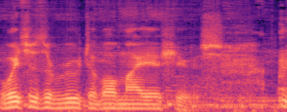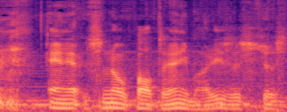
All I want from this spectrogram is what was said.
which is the root of all my issues. and it's no fault to anybody's, it's just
